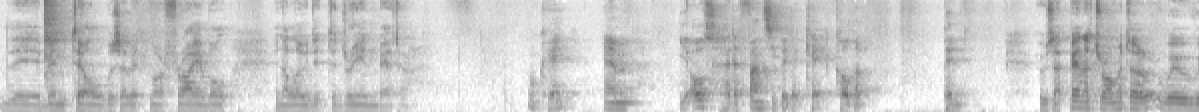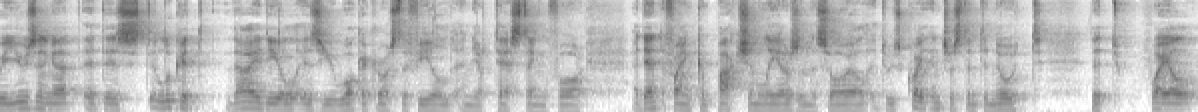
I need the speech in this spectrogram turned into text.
the min-till was a bit more friable and allowed it to drain better. Okay. Um, you also had a fancy bit of kit called a pin. It was a penetrometer. We were using it. It is to look at the ideal is you walk across the field and you're testing for identifying compaction layers in the soil. It was quite interesting to note that while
